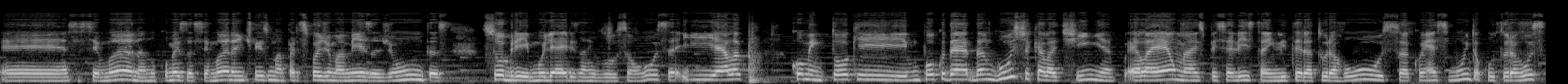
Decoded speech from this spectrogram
é, essa semana, no começo da semana, a gente fez uma, participou de uma mesa juntas sobre mulheres na Revolução Russa e ela comentou que um pouco da, da, angústia que ela tinha, ela é uma especialista em literatura russa, conhece muito a cultura russa,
